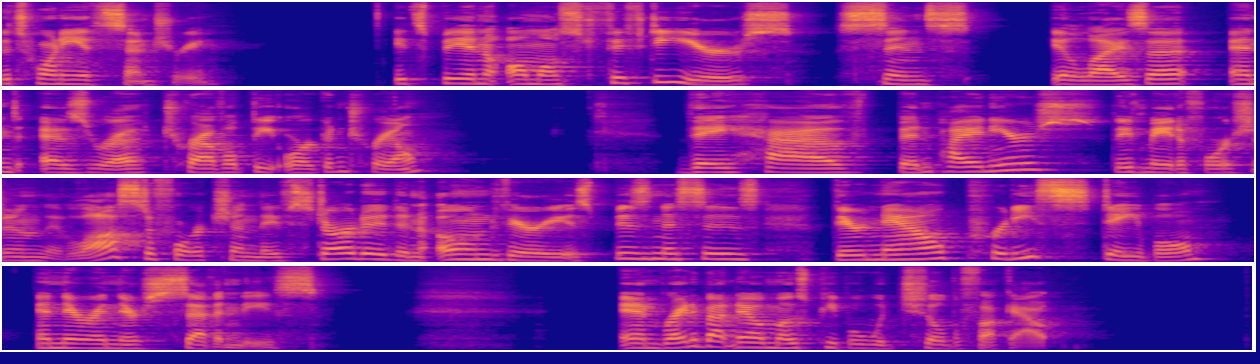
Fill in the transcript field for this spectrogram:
the 20th century. It's been almost 50 years since Eliza and Ezra traveled the Oregon Trail. They have been pioneers. They've made a fortune. They've lost a fortune. They've started and owned various businesses. They're now pretty stable and they're in their 70s. And right about now, most people would chill the fuck out.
